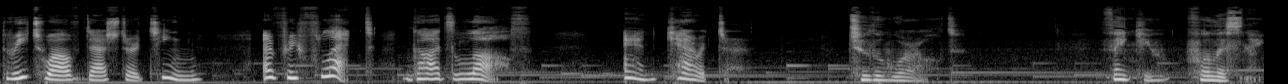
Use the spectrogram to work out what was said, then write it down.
3:12-13 and reflect God's love and character to the world. Thank you for listening.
